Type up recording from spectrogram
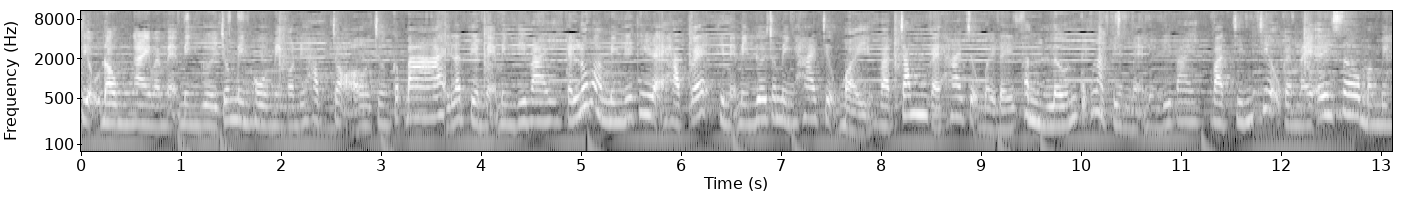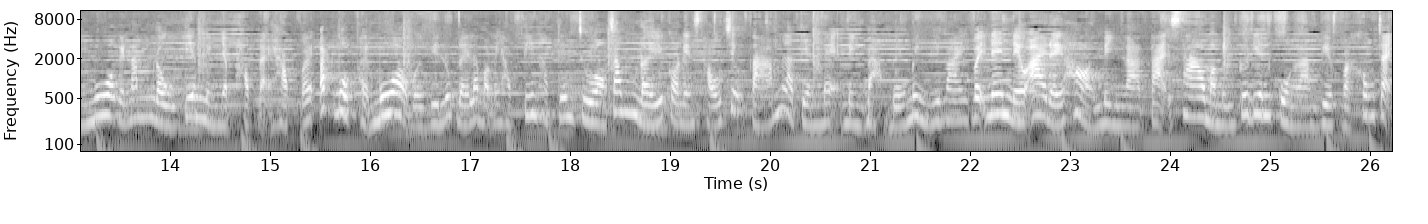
triệu đồng ngày mà mẹ mình gửi cho mình hồi mình còn đi học trọ ở trường cấp 3 ấy, đấy là tiền mẹ mình đi vay. Cái lúc mà mình đi thi đại học ấy, thì mẹ mình đưa cho mình 2 triệu 7 và trong cái 2 triệu 7 đấy, phần lớn cũng là tiền mẹ mình đi vay. Và 9 triệu cái máy Acer mà mình mua cái năm đầu tiên mình nhập học đại học ấy, bắt buộc phải mua bởi vì lúc đấy là bọn mình học tin học trên trường. Trong đấy có đến 6 triệu 8 là tiền mẹ mình bảo bố mình đi vay. Vậy nên nếu ai đấy hỏi mình là tại sao mà mình cứ điên cuồng làm việc và không chạy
